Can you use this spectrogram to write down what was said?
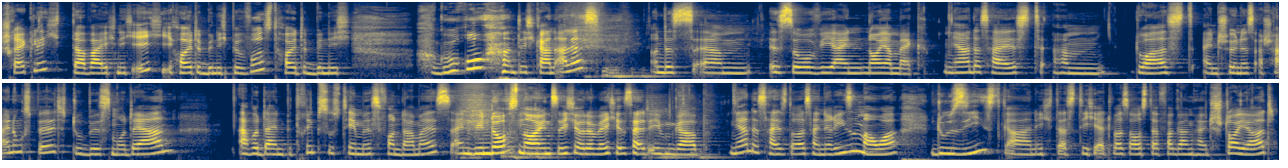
schrecklich, da war ich nicht ich, heute bin ich bewusst, heute bin ich Guru und ich kann alles. Und es ähm, ist so wie ein neuer Mac. Ja, das heißt, ähm, du hast ein schönes Erscheinungsbild, du bist modern, aber dein Betriebssystem ist von damals ein Windows 90 oder welches halt eben gab. Ja, das heißt, du hast eine Riesenmauer. Du siehst gar nicht, dass dich etwas aus der Vergangenheit steuert.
